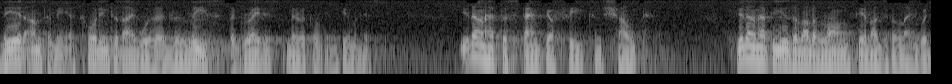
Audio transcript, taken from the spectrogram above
be it unto me according to thy word, release the greatest miracle in human history. You don't have to stamp your feet and shout. You don't have to use a lot of long theological language.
